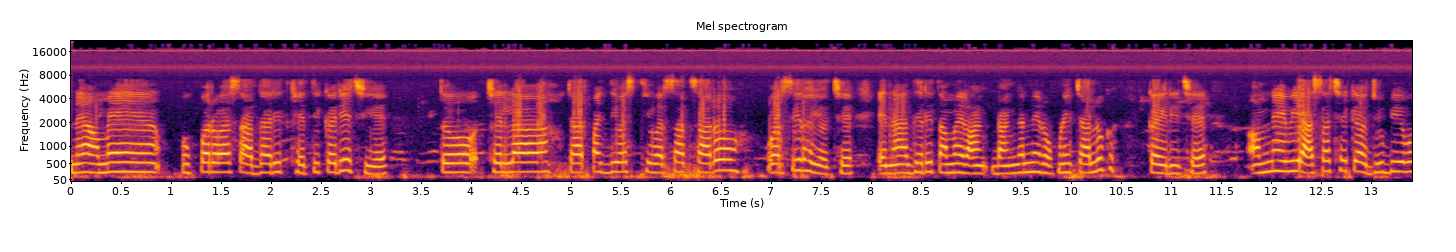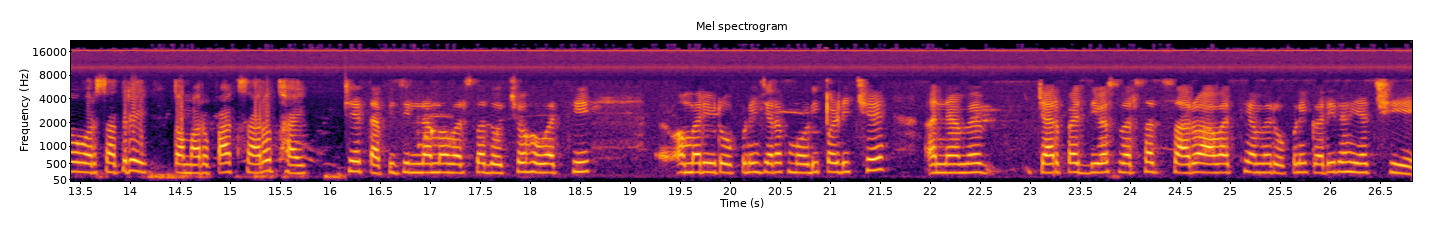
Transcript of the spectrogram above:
ને અમે ઉપરવાસ આધારિત ખેતી કરીએ છીએ. તો છેલ્લા ચાર પાંચ દિવસથી વરસાદ સારો વરસી રહ્યો છે. એના આધારિત અમે ડાંગરની રોપણી ચાલુ કરી છે. અમને એવી આશા છે કે હજુ બી એવો વરસાદ રહે તો અમારો પાક સારો થાય. છે તાપી જિલ્લામાં વરસાદ ઓછો હોવાથી અમારી રોપણી જરાક મોડી પડી છે અને અમે ચાર પાંચ દિવસ વરસાદ સારો આવવાથી અમે રોપણી કરી રહ્યા છીએ.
